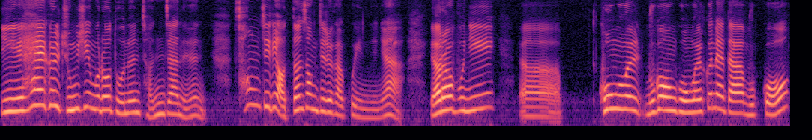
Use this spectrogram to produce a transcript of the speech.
이 핵을 중심으로 도는 전자는 성질이 어떤 성질을 갖고 있느냐? 여러분이 어, 공을 무거운 공을 끈에다 묶고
